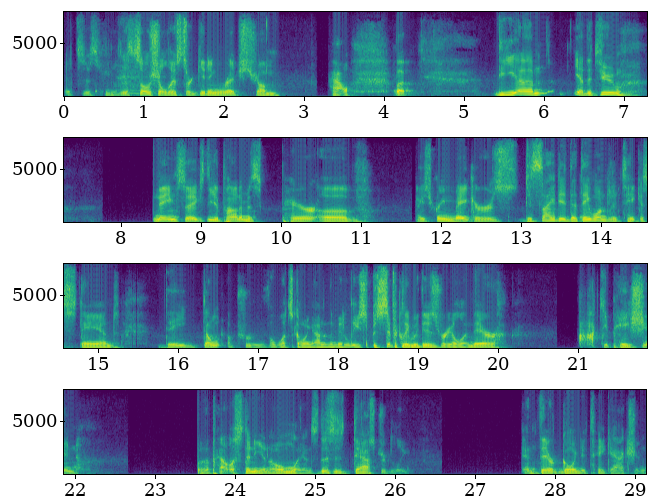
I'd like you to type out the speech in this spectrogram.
It's just you know, the socialists are getting rich somehow, but the um, yeah, the two namesakes, the eponymous pair of ice cream makers, decided that they wanted to take a stand. They don't approve of what's going on in the Middle East, specifically with Israel and their occupation of the Palestinian homelands. This is dastardly. And they're going to take action.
